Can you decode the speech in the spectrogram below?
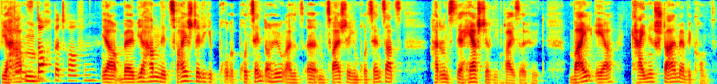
wir Hat haben... uns doch betroffen. Ja, weil wir haben eine zweistellige Pro Prozenterhöhung, also äh, im zweistelligen Prozentsatz hat uns der Hersteller die Preise erhöht, weil er keinen Stahl mehr bekommt.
